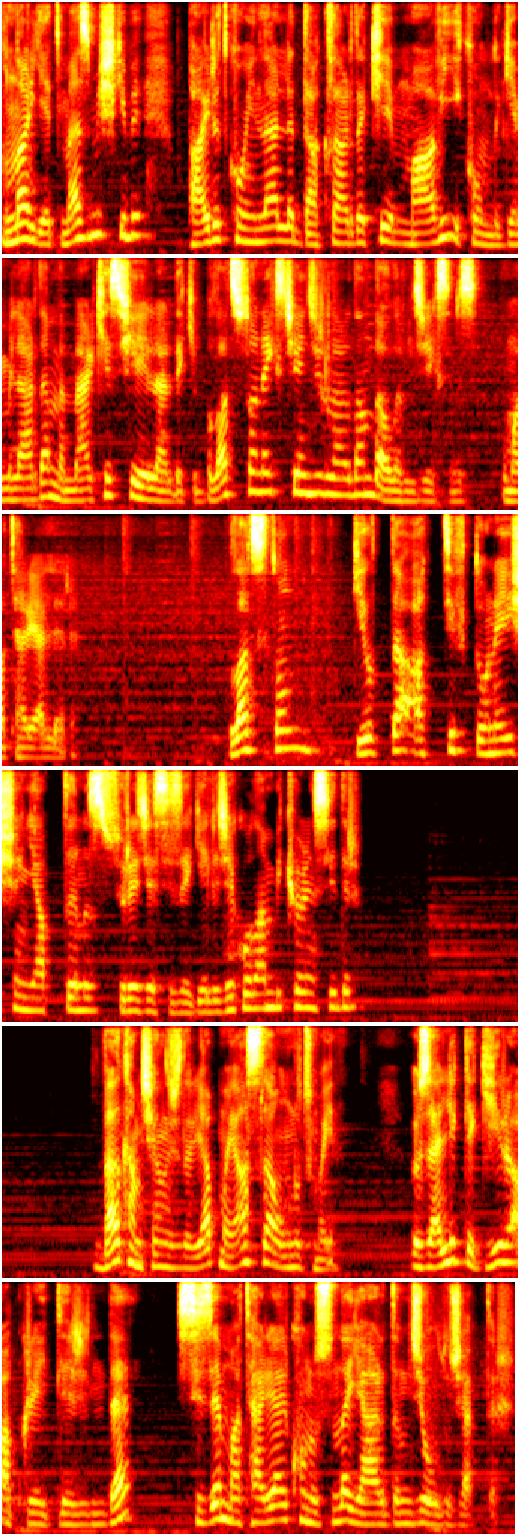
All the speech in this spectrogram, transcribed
Bunlar yetmezmiş gibi Pirate Coin'lerle DAK'lardaki mavi ikonlu gemilerden ve merkez şehirlerdeki Bloodstone Exchanger'lardan da alabileceksiniz bu materyalleri. Bloodstone, Guild'da aktif donation yaptığınız sürece size gelecek olan bir currency'dir. Welcome Challenge'ları yapmayı asla unutmayın. Özellikle gear upgrade'lerinde size materyal konusunda yardımcı olacaktır.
